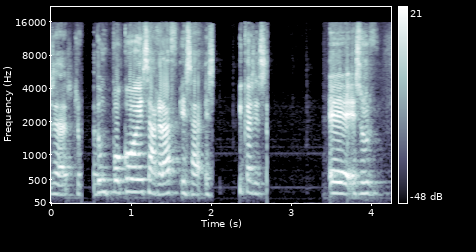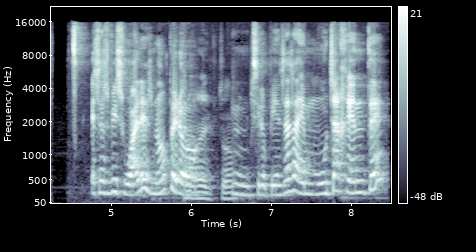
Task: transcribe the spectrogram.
O sea, recuerdo un poco esa gráfica, esa, eh, esos, esos visuales, ¿no? Pero mm, si lo piensas, hay mucha gente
